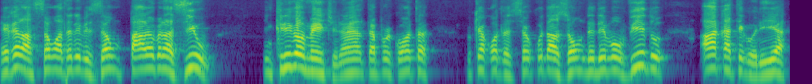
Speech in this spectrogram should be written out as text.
em relação à televisão para o Brasil. Incrivelmente, né? Até por conta do que aconteceu com o Dazon de devolvido à categoria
